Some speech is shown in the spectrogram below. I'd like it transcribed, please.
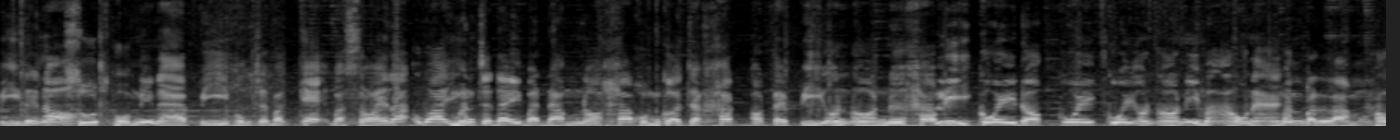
ปีเลยเนาะสูตรผผมนี่นะปีผมจะบะแกะบะซอยละไว้มันจะได้บะดำเนาะครับ ผมก็จะคัดเอาแต่ปีอ่อนๆเนื้อครับลี่กล้วยดอกกล้วยกล้วยอ่อนๆนี่มาเอานะมันบะล้ำเขา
